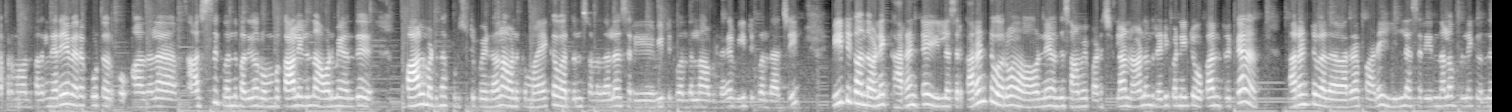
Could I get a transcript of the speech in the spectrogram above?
அப்புறமா வந்து பார்த்தீங்கன்னா நிறைய வேற கூட்டம் இருக்கும். அதனால அசுக்கு வந்து பார்த்தீங்கன்னா ரொம்ப காலையிலேருந்து அவனுமே வந்து பால் மட்டும்தான் குடிச்சிட்டு போயிருந்தாலும் அவனுக்கு மயக்க வருதுன்னு சொன்னதால சரி வீட்டுக்கு வந்துடலாம் அப்படின்னாங்க. வீட்டுக்கு வந்தாச்சு. வீட்டுக்கு வந்த உடனே கரண்ட்டே இல்லை சார் கரண்ட் வரும். உடனே வந்து சாமி படைச்சிக்கலாம். நானும் ரெடி பண்ணிட்டு உட்காந்துருக்கேன் கரண்ட் வர வர பாடே இல்லை சரி இருந்தாலும் பிள்ளைக்கு வந்து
